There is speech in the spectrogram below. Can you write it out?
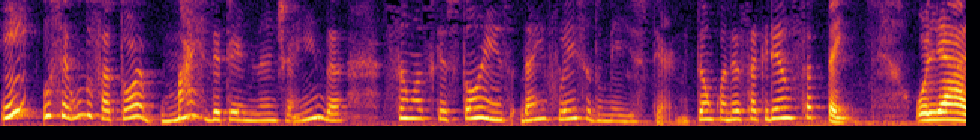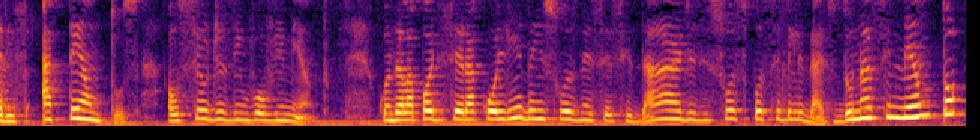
E o segundo fator, mais determinante ainda, são as questões da influência do meio externo. Então, quando essa criança tem olhares atentos ao seu desenvolvimento, quando ela pode ser acolhida em suas necessidades e suas possibilidades, do nascimento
